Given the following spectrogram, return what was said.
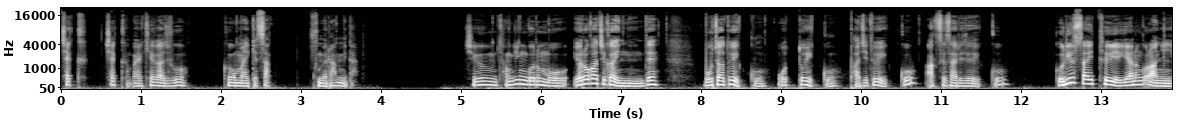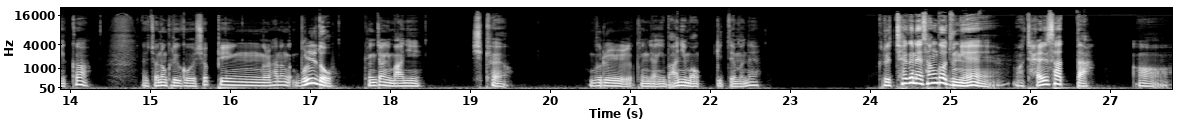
체크, 체크 막 이렇게 해가지고 그것만 이렇게 싹 구매를 합니다. 지금 담긴 거는 뭐 여러 가지가 있는데 모자도 있고 옷도 있고 바지도 있고 악세사리도 있고 의류 사이트 얘기하는 건 아니니까 네, 저는 그리고 쇼핑을 하는 거, 물도 굉장히 많이 시켜요. 물을 굉장히 많이 먹기 때문에 그리고 최근에 산 거 중에 어, 잘 샀다, 어,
